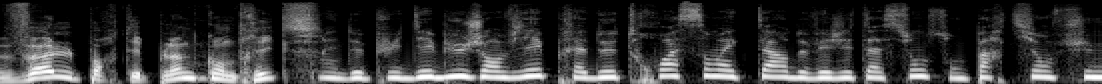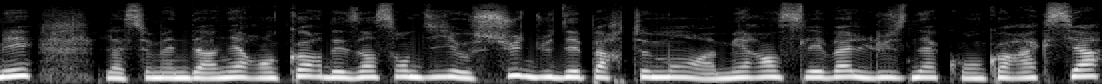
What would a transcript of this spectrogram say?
veulent porter plainte contre depuis début janvier, près de 300 hectares de végétation sont partis en fumée. La semaine dernière encore, des incendies au sud du département, à Mérins-Léval, Luznac ou encore Axia.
